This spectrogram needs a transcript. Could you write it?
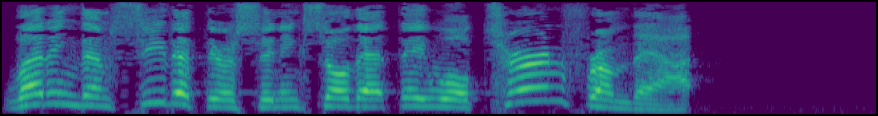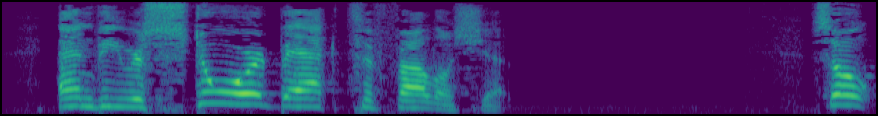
letting them see that they're sinning so that they will turn from that and be restored back to fellowship. So,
